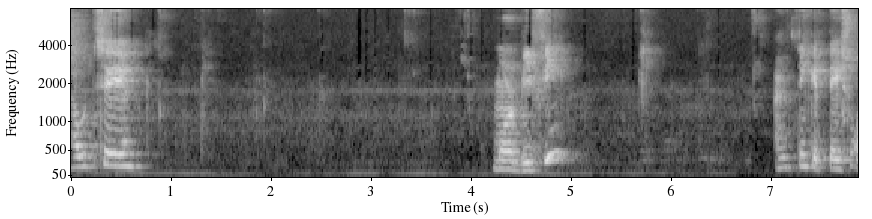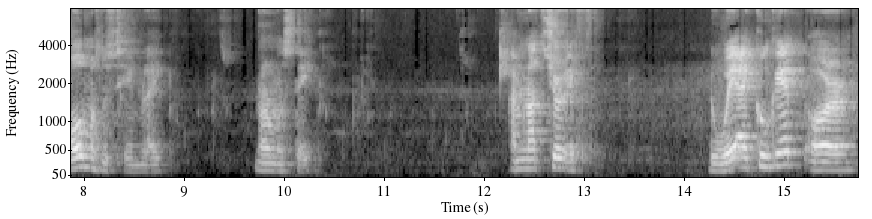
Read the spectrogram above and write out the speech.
I would say more beefy. I think it tastes almost the same like normal steak. I'm not sure if the way I cook it or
